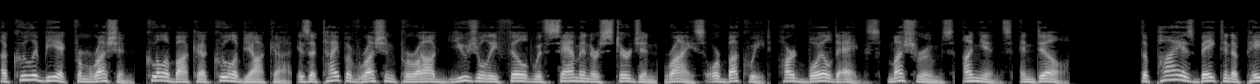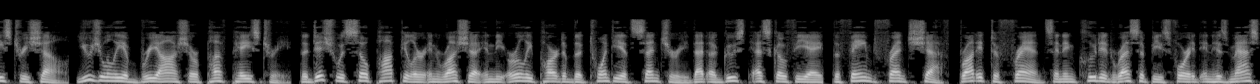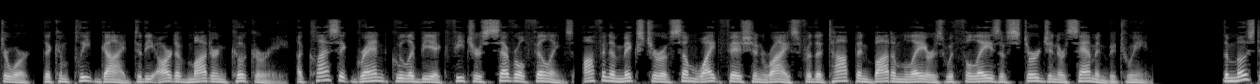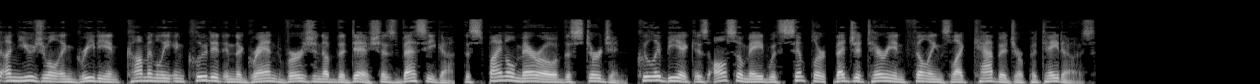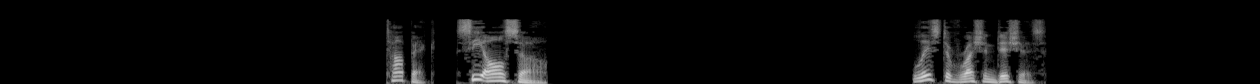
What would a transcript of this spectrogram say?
A kulibiak from Russian, kulabaka kulibyaka is a type of Russian pirog usually filled with salmon or sturgeon, rice or buckwheat, hard-boiled eggs, mushrooms, onions, and dill. The pie is baked in a pastry shell, usually of brioche or puff pastry. The dish was so popular in Russia in the early part of the 20th century that Auguste Escoffier, the famed French chef, brought it to France and included recipes for it in his masterwork, The Complete Guide to the Art of Modern Cookery. A classic Grand Kulibiak features several fillings, often a mixture of some white fish and rice for the top and bottom layers with fillets of sturgeon or salmon between. The most unusual ingredient commonly included in the grand version of the dish is vesiga, the spinal marrow of the sturgeon. Kulibiak is also made with simpler, vegetarian fillings like cabbage or potatoes. See also List of Russian dishes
